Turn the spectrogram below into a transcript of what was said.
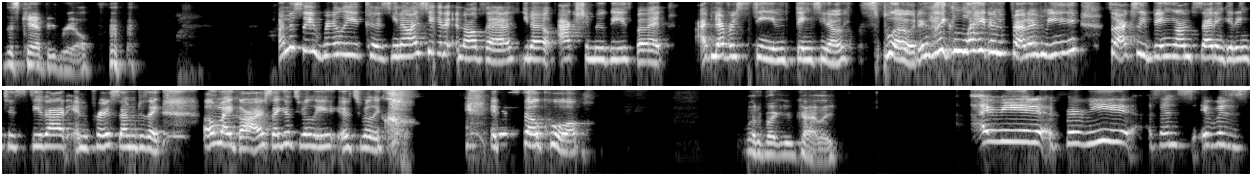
this can't be real? Honestly, really, because you know, I see it in all the you know action movies, but I've never seen things, you know, explode and like light in front of me. So actually being on set and getting to see that in person, I'm just like, oh my gosh, like it's really, it's really cool. it is so cool. What about you, Kylee? I mean, for me, since it was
